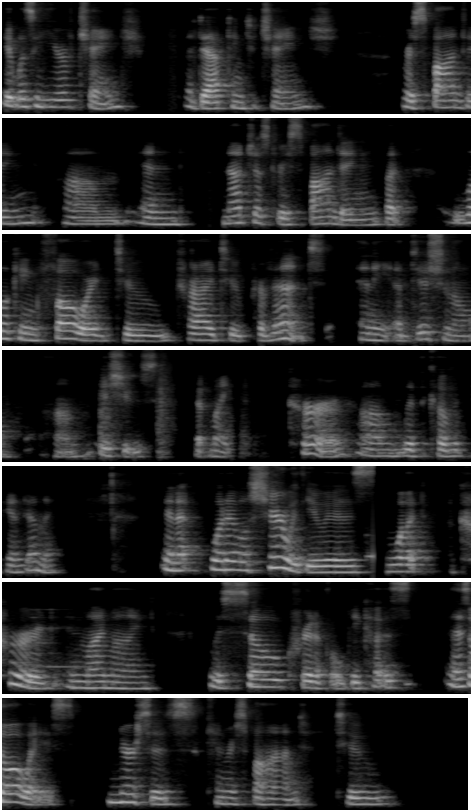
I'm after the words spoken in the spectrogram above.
it was a year of change, adapting to change, responding, um, and not just responding, but looking forward to try to prevent any additional um, issues that might occur um, with the COVID pandemic. And what I will share with you is what occurred in my mind was so critical because, as always, nurses can respond to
